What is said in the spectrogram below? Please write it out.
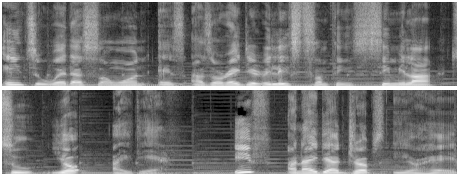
into whether someone else has already released something similar to your idea. If an idea drops in your head,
